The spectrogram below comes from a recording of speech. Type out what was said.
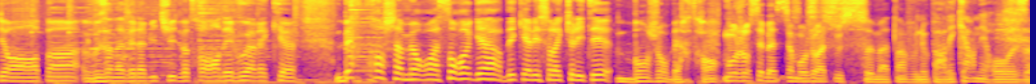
sur Europe 1. Vous en avez l'habitude, votre rendez-vous avec Bertrand Chameroy, son regard décalé sur l'actualité. Bonjour Bertrand. Bonjour Sébastien, bonjour à tous. Ce matin, vous nous parlez carnet rose.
